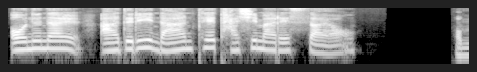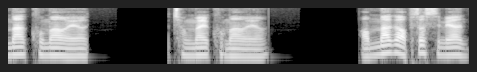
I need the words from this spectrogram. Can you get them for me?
어느 날 아들이 나한테 다시 말했어요. 엄마 고마워요. 정말 고마워요. 엄마가 없었으면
